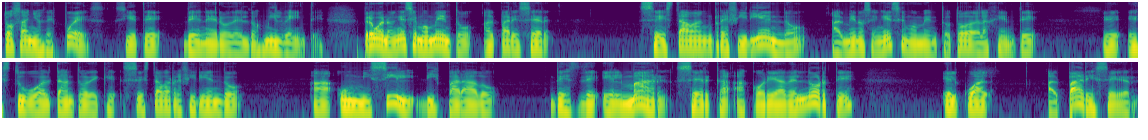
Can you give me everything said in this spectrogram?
Dos años después, 7 de enero del 2020. Pero bueno, en ese momento, al parecer, se estaban refiriendo, al menos en ese momento, toda la gente eh, estuvo al tanto de que se estaba refiriendo a un misil disparado desde el mar cerca a Corea del Norte, el cual al parecer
